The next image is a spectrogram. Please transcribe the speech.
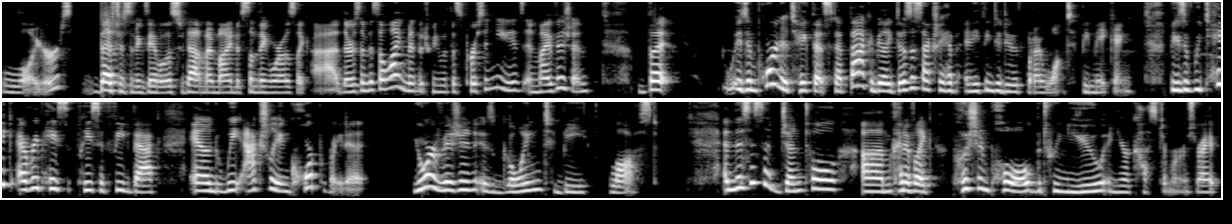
lawyers. That's just an example that stood out in my mind of something where I was like, ah, there's a misalignment between what this person needs and my vision. But it's important to take that step back and be like, does this actually have anything to do with what I want to be making? Because if we take every piece, piece of feedback and we actually incorporate it, your vision is going to be lost. And this is a gentle um, kind of like push and pull between you and your customers, right?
